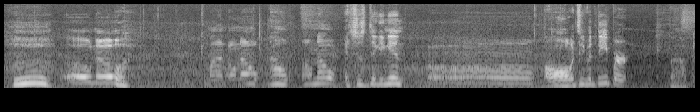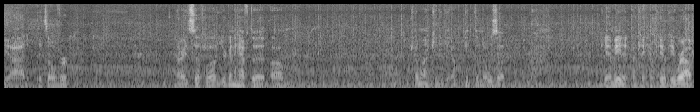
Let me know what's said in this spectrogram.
oh no! Come on, oh no, no, oh no! It's just digging in! Oh, oh it's even deeper! Oh god, it's over. Alright, Seth, well, you're gonna have to, um... Come on, can you get up? Get the nose up. Okay, I made it. Okay, okay, okay, we're out.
